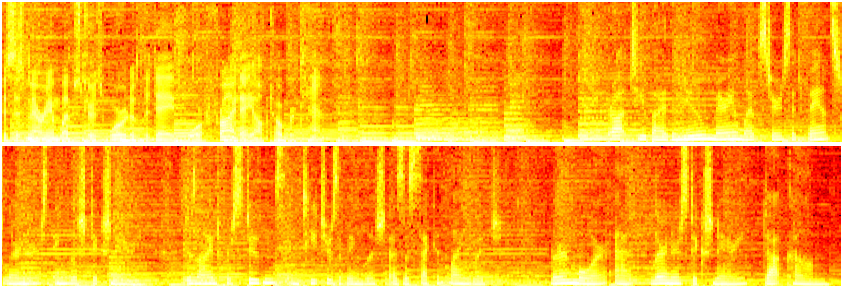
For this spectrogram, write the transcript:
This is Merriam Webster's Word of the Day for Friday, October 10th. Brought to you by the new Merriam Webster's Advanced Learners English Dictionary, designed for students and teachers of English as a second language. Learn more at learnersdictionary.com.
